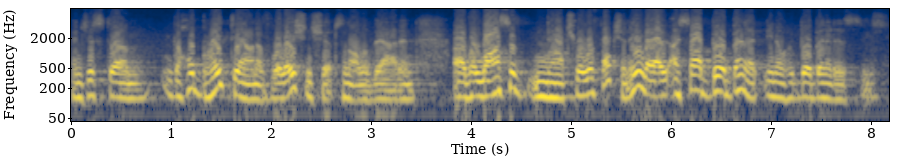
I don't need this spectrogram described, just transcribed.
and just um, the whole breakdown of relationships and all of that and uh, the loss of natural affection. Anyway, I, I saw Bill Bennett, you know who Bill Bennett is, he's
